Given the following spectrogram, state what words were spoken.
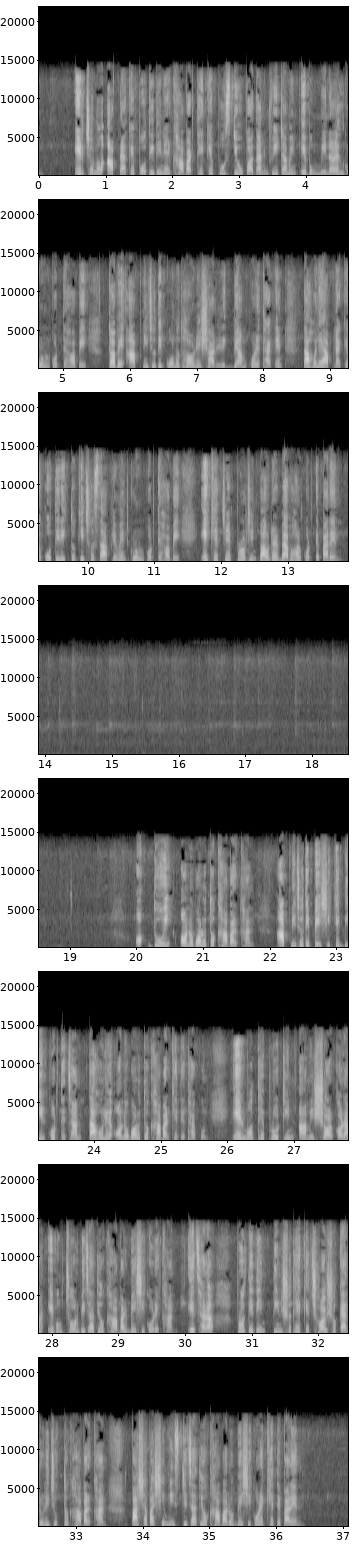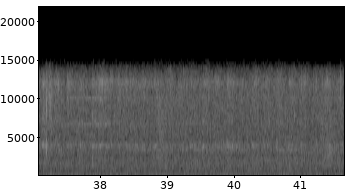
এর জন্য আপনাকে প্রতিদিনের খাবার থেকে পুষ্টি উপাদান, ভিটামিন এবং মিনারেল গ্রহণ করতে হবে। তবে আপনি যদি কোনো ধরনের শারীরিক ব্যায়াম করে থাকেন, তাহলে আপনাকে অতিরিক্ত কিছু সাপ্লিমেন্ট গ্রহণ করতে হবে। এক্ষেত্রে প্রোটিন পাউডার ব্যবহার করতে পারেন। দুই, অনবরত খাবার খান। আপনি যদি পেশিকে দৃঢ় করতে চান, তাহলে অনবরত খাবার খেতে থাকুন। এর মধ্যে প্রোটিন, আমিষ, শর্করা এবং চর্বি জাতীয় খাবার বেশি করে খান। এছাড়া প্রতিদিন তিনশো থেকে ছয়শো ক্যালোরিযুক্ত খাবার খান। পাশাপাশি মিষ্টি জাতীয় খাবারও বেশি করে খেতে পারেন।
